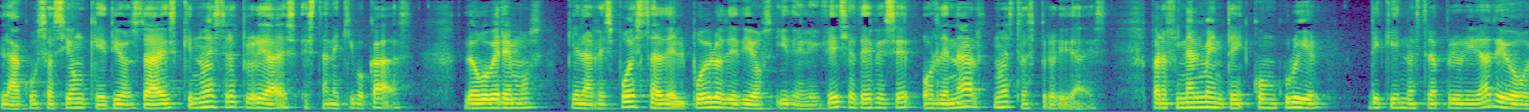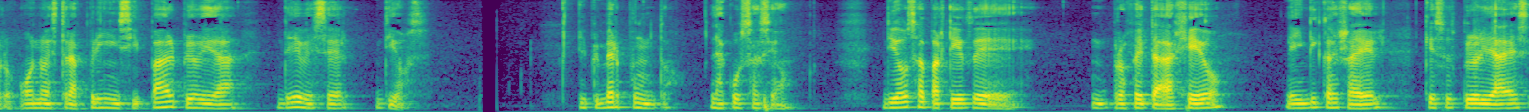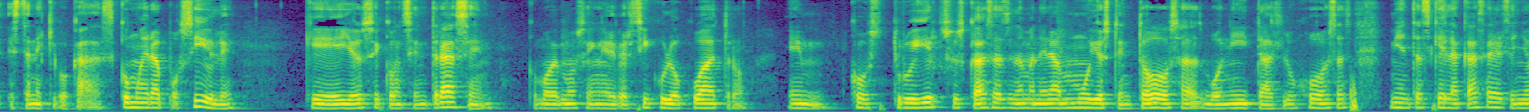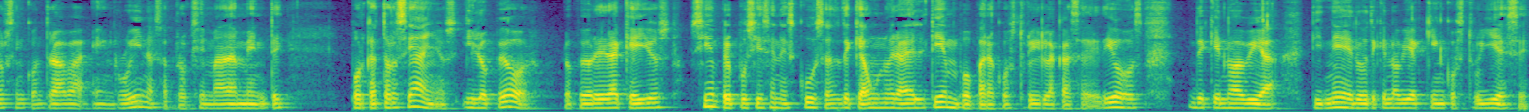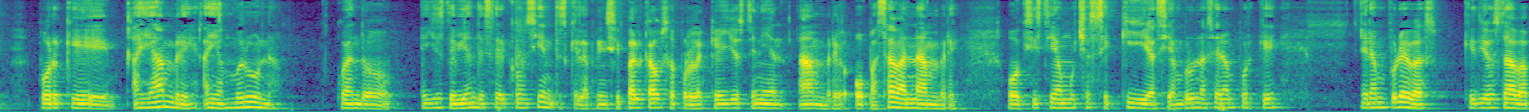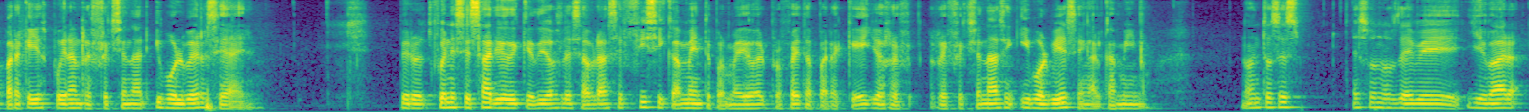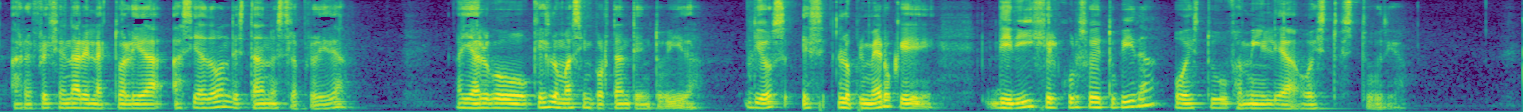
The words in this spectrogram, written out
la acusación que Dios da es que nuestras prioridades están equivocadas. Luego veremos que la respuesta del pueblo de Dios y de la iglesia debe ser ordenar nuestras prioridades, para finalmente concluir de que nuestra prioridad de oro o nuestra principal prioridad debe ser Dios. El primer punto, la acusación. Dios a partir de profeta Ageo le indica a Israel que sus prioridades están equivocadas. ¿Cómo era posible que ellos se concentrasen como vemos en el versículo 4, en construir sus casas de una manera muy ostentosas, bonitas, lujosas, mientras que la casa del Señor se encontraba en ruinas aproximadamente por 14 años. Y lo peor, lo peor era que ellos siempre pusiesen excusas de que aún no era el tiempo para construir la casa de Dios, de que no había dinero, de que no había quien construyese, porque hay hambre, hay hambruna. Cuando ellos debían de ser conscientes que la principal causa por la que ellos tenían hambre o pasaban hambre o existían muchas sequías y hambrunas eran porque eran pruebas que Dios daba para que ellos pudieran reflexionar y volverse a Él. Pero fue necesario de que Dios les hablase físicamente por medio del profeta para que ellos reflexionasen y volviesen al camino. ¿no? Entonces, eso nos debe llevar a reflexionar en la actualidad hacia dónde está nuestra prioridad. Hay algo que es lo más importante en tu vida. Dios es lo primero que dirige el curso de tu vida o es tu familia o es tu estudio.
